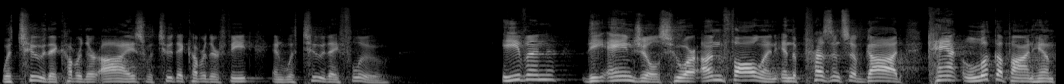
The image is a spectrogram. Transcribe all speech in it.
with two, they covered their eyes. With two, they covered their feet. And with two, they flew. Even the angels who are unfallen in the presence of God can't look upon him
